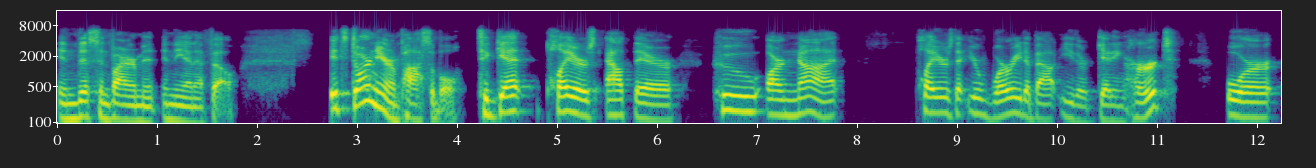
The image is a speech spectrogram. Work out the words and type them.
in this environment in the NFL. It's darn near impossible to get players out there who are not players that you're worried about either getting hurt or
